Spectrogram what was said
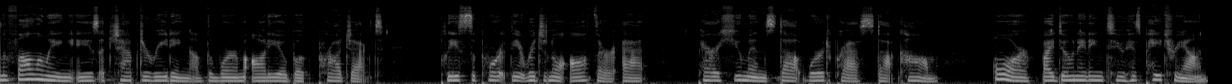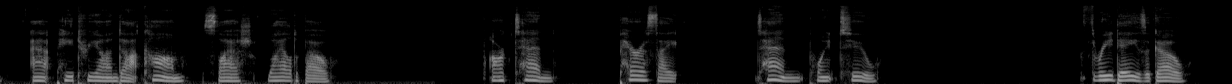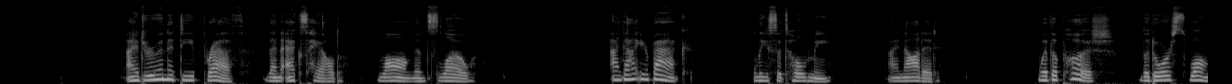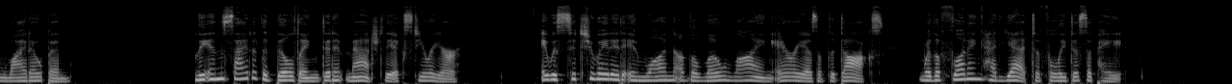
The following is a chapter reading of the Worm audiobook project. Please support the original author at parahumans.wordpress.com or by donating to his Patreon at patreon.com slash wildbow. Arc 10 Parasite 10.2 Three days ago. I drew in a deep breath, then exhaled, long and slow. I got your back, Lisa told me. I nodded. With a push, the door swung wide open. The inside of the building didn't match the exterior. It was situated in one of the low lying areas of the docks where the flooding had yet to fully dissipate.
